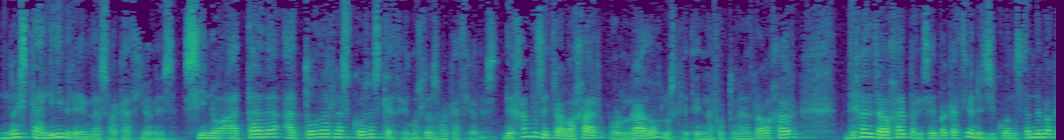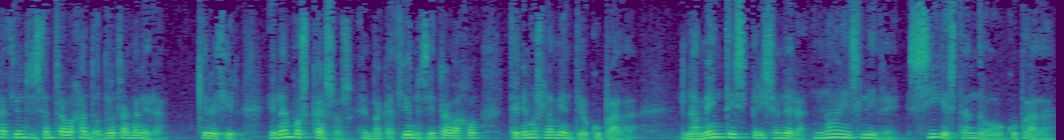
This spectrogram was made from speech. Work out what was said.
no está libre en las vacaciones, sino atada a todas las cosas que hacemos las vacaciones. Dejamos de trabajar, por un lado, los que tienen la fortuna de trabajar, dejan de trabajar para irse de vacaciones y cuando están de vacaciones están trabajando de otra manera. Quiero decir, en ambos casos, en vacaciones y en trabajo, tenemos la mente ocupada la mente es prisionera, no es libre, sigue estando ocupada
